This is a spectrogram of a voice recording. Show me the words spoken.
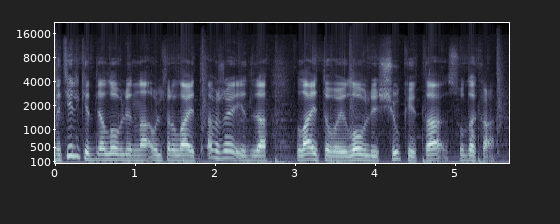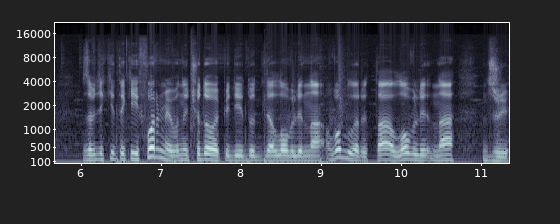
не тільки для ловлі на ультралайт, а вже і для лайтової ловлі щуки та судака. Завдяки такій формі вони чудово підійдуть для ловлі на воблери та ловлі на джиг.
